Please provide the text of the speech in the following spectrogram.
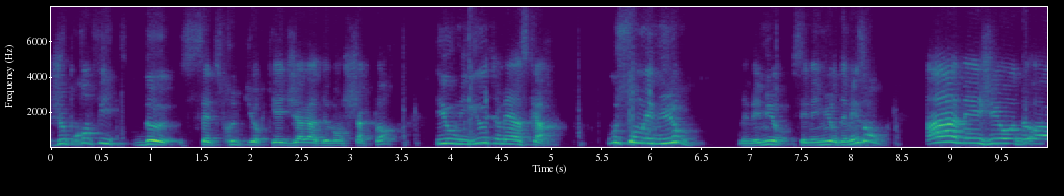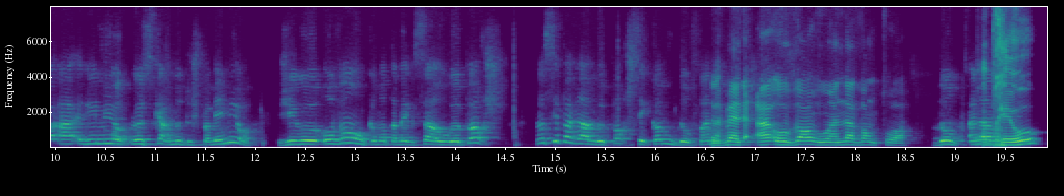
Je profite de cette structure qui est déjà là devant chaque porte, et au milieu, je mets un scar. Où sont mes murs? Mais Mes murs, c'est mes murs des maisons. Ah, mais j'ai ah, les murs, le scar ne touche pas mes murs. J'ai le auvent, comment tu appelles ça, ou le porche. Non, c'est pas grave. Le Porsche, c'est comme Dauphin. Ça s'appelle un auvent ou un avant-toi. Donc, un, un préau?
